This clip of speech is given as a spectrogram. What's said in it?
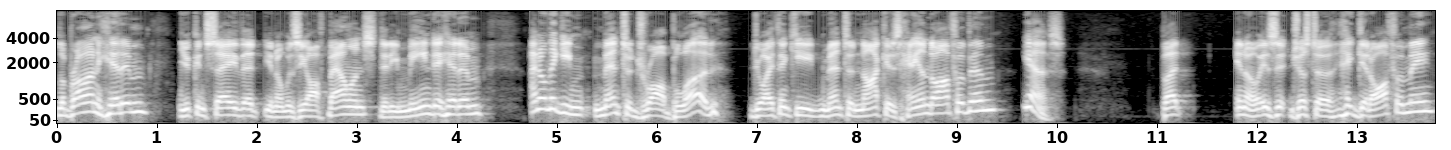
LeBron hit him. You can say that, you know, was he off balance? Did he mean to hit him? I don't think he meant to draw blood. Do I think he meant to knock his hand off of him? Yes. But, you know, is it just a, hey, get off of me?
